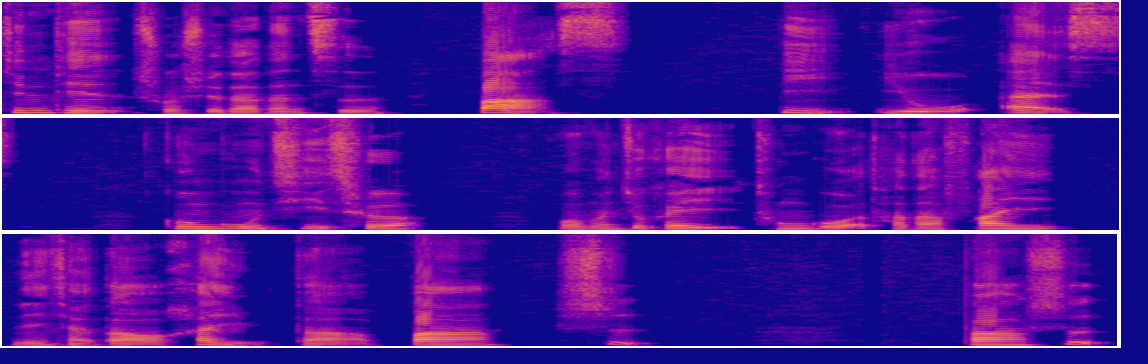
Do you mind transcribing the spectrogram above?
今天所学的单词 bus，b-u-s，公共汽车，我们就可以通过它的发音联想到汉语的巴士。巴士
